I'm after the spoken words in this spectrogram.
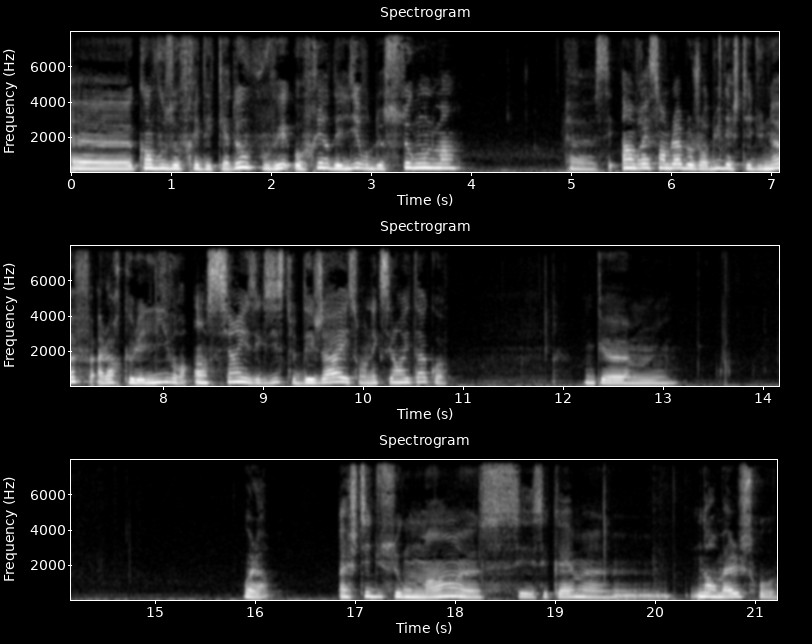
Quand vous offrez des cadeaux, vous pouvez offrir des livres de seconde main. c'est invraisemblable aujourd'hui d'acheter du neuf alors que les livres anciens, ils existent déjà et sont en excellent état, quoi. Donc euh, voilà. Acheter du seconde main, euh, c'est quand même euh, normal, je trouve.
